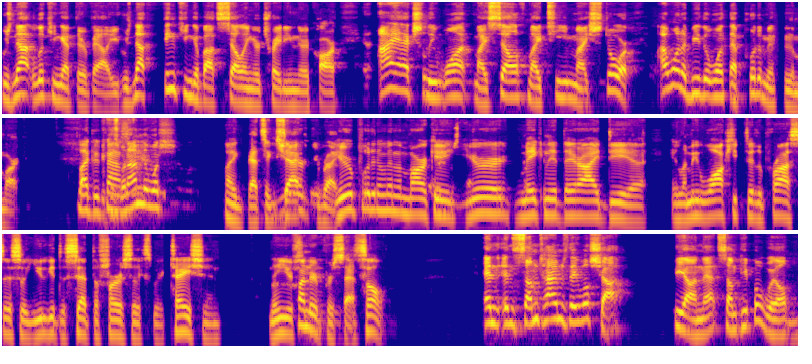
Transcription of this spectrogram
who's not looking at their value, who's not thinking about selling or trading their car. And I actually want myself, my team, my store, I want to be the one that put them in the market. like a because when I'm the one, like that's exactly you're, right. You're putting them in the market. You're making it their idea. And let me walk you through the process so you get to set the first expectation. Then you're hundred percent. So, and and sometimes they will shop beyond that. Some people will, mm-hmm.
